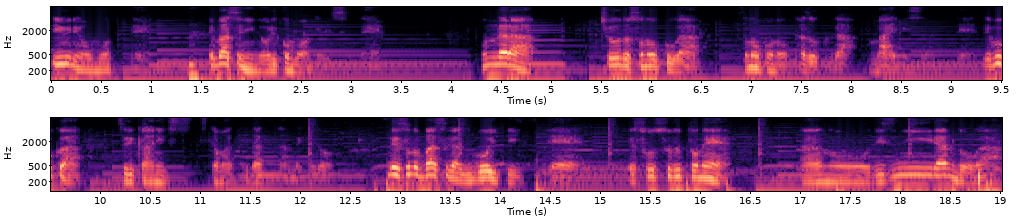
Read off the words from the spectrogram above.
ていうふうに思って、んで、バスに乗り込むわけですよね。ほんなら、ちょうどその子が、その子の家族が前に座って、で、僕はつり革につ捕まって立ってたんだけど、で、そのバスが動いていって、で、そうするとね、あの、ディズニーランドが、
